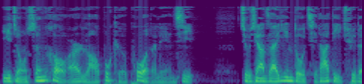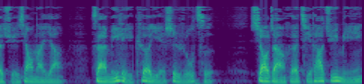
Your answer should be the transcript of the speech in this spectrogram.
一种深厚而牢不可破的联系，就像在印度其他地区的学校那样，在米里克也是如此。”校长和其他居民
